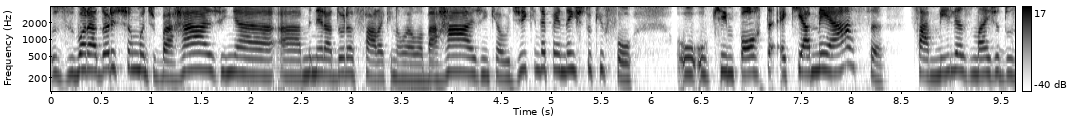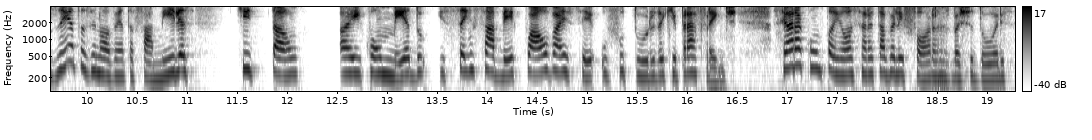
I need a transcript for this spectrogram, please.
Os moradores chamam de barragem, a, a, mineradora fala que não é uma barragem, que é o DIC, independente do que for. O, o que importa é que ameaça famílias, mais de 290 famílias que estão aí com medo e sem saber qual vai ser o futuro daqui para frente. A senhora acompanhou, a senhora estava ali fora nos bastidores,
